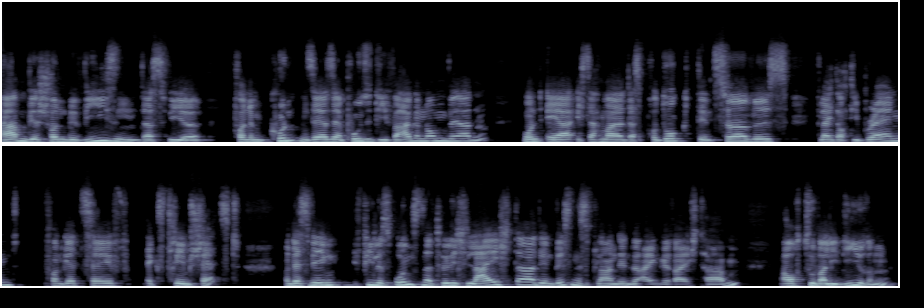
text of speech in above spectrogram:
haben wir schon bewiesen, dass wir von einem Kunden sehr, sehr positiv wahrgenommen werden und er, ich sag mal, das Produkt, den Service, vielleicht auch die Brand von GetSafe extrem schätzt. Und deswegen fiel es uns natürlich leichter, den Businessplan, den wir eingereicht haben, auch zu validieren,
